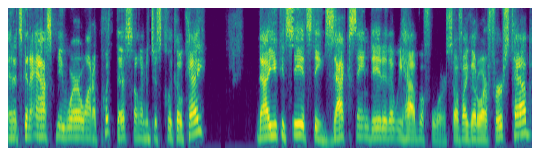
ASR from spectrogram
And it's going to ask me where I want to put this. I'm going to just click OK. Now you can see it's the exact same data that we have before. So if I go to our first tab,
